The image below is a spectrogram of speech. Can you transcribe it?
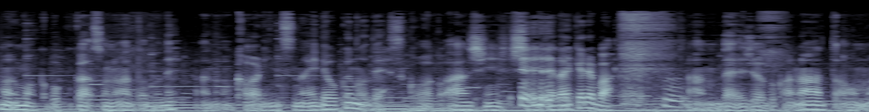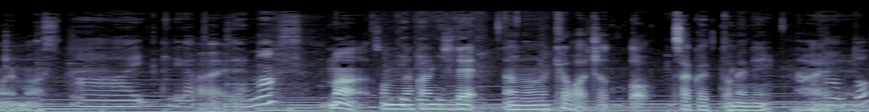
まあ、うまく僕がその後のね、あの代わりにつないでおくので、そこは安心していただければ、うん、はあの大丈夫かなとは思います。ーいありがとうございます、まあ、そんな感じで、あの今日はちょっとサクッとめに、はい。今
